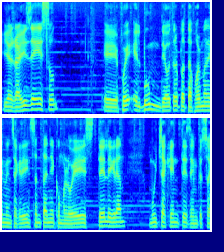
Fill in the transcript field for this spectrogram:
y a raíz de eso eh, fue el boom de otra plataforma de mensajería instantánea como lo es Telegram. Mucha gente se empezó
